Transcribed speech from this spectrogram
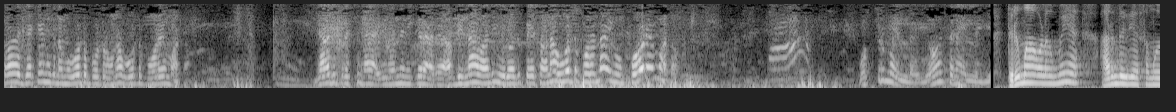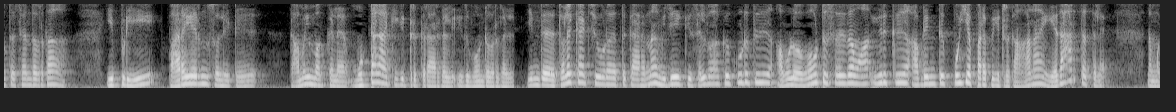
தோழர் ஜக்கனுக்கு நம்ம ஓட்டு போட்டுருவோம்னா ஓட்டு போடவே மாட்டோம். ஜாதி பிரச்சனை இவர் வந்து நிக்கிறாரு அப்படின்னா வந்து இவர் வந்து பேசுவானா ஓட்டு போறோம்னா இவன் போடவே மாட்டோம். ஒற்றுமை இல்லை யோசனை இல்லை. திருமாவளவுமே அருந்ததியர் சமூகத்தை சேர்ந்தவர் தான் இப்படி பறையர்னு சொல்லிட்டு தமிழ் மக்களை முட்டலாக்கிக்கிட்டு இருக்கிறார்கள் இது போன்றவர்கள். இந்த தொலைக்காட்சி ஊடகத்துக்காரன் தான் விஜய்க்கு செல்வாக்கு கொடுத்து அவ்வளோ ஓட்டு சதவீதம் இருக்குது அப்படின்ட்டு பொய்யை பரப்பிக்கிட்டு இருக்கான். ஆனால் யதார்த்தத்தில் நம்ம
